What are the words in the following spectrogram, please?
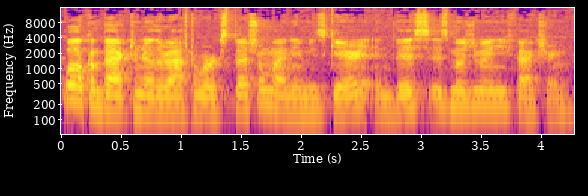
Welcome back to another Afterwork special. My name is Garrett, and this is Mojo Manufacturing.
